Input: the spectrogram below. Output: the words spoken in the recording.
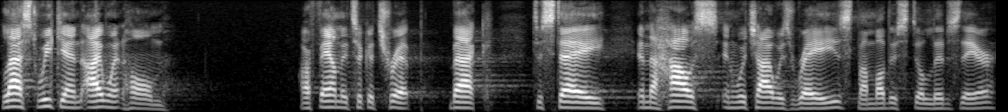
Last weekend, I went home. Our family took a trip back to stay in the house in which I was raised. My mother still lives there.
